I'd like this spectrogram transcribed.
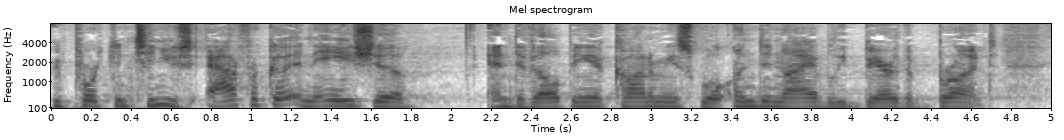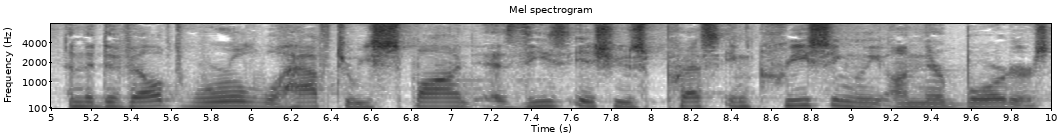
Report continues Africa and Asia and developing economies will undeniably bear the brunt, and the developed world will have to respond as these issues press increasingly on their borders.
